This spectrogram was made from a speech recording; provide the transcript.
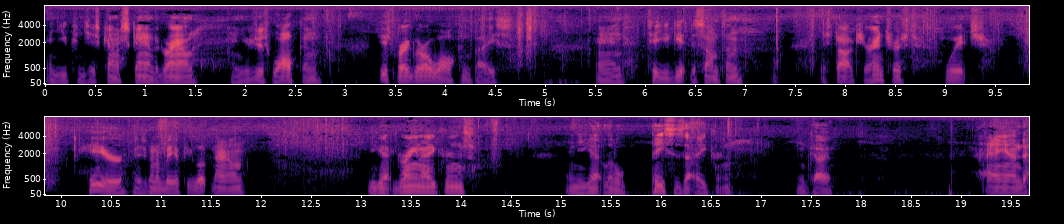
and you can just kind of scan the ground and you're just walking, just regular old walking pace. And till you get to something it stalks your interest, which here is going to be, if you look down, you got green acorns and you got little pieces of acorn, okay? And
